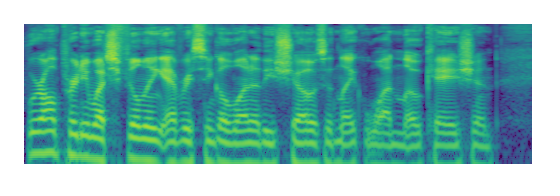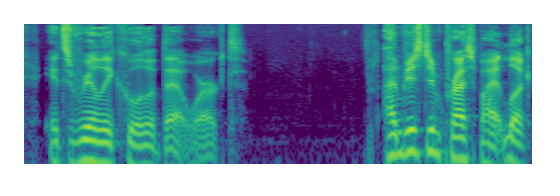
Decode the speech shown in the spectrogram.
we're all pretty much filming every single one of these shows in like one location. It's really cool that that worked. I'm just impressed by it. Look,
